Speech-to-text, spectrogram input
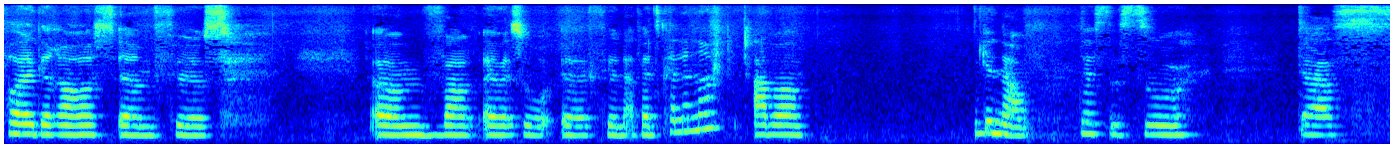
Folge raus ähm, fürs ähm, war äh, so äh, für den Adventskalender. Aber genau, das ist so das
